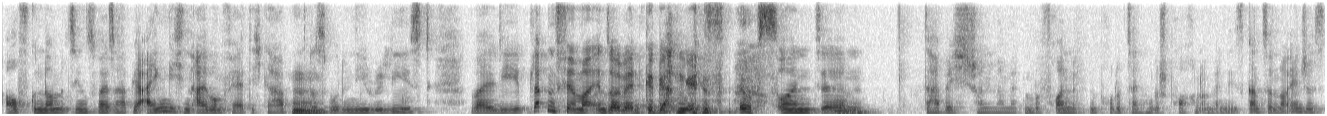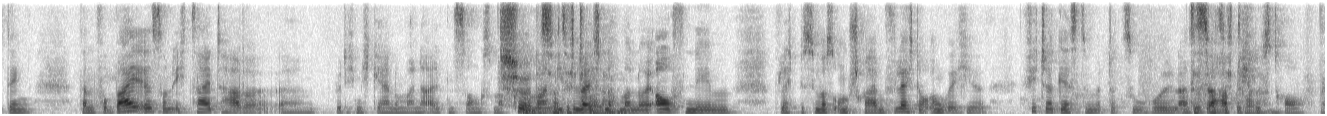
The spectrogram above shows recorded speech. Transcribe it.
aufgenommen, beziehungsweise habe ja eigentlich ein Album fertig gehabt Mhm. und das wurde nie released, weil die Plattenfirma insolvent gegangen ist. Ups. Und ähm, da habe ich schon mal mit einem befreundeten Produzenten gesprochen und wenn dieses ganze No Angels Ding dann vorbei ist und ich Zeit habe, ähm, würde ich mich gerne um meine alten Songs mal Schön, kümmern, das die vielleicht toll an. noch mal neu aufnehmen, vielleicht ein bisschen was umschreiben, vielleicht auch irgendwelche Feature-Gäste mit dazu holen. Also Das da habe ich Lust an. drauf. Ja.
